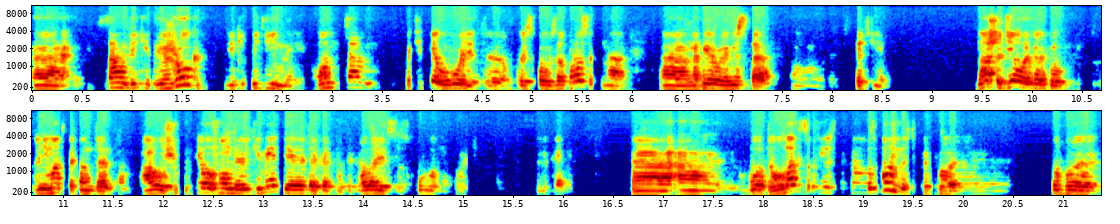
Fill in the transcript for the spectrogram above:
сам вики-движок википедийный, он сам по себе выводит э, в поисковых запросах на, на первые места статьи. Наше дело как бы заниматься контентом, а уж дело фонда Викимедиа это как бы договориться с Google и прочими а, а, вот, и у лаксов есть такая возможность, как бы, чтобы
